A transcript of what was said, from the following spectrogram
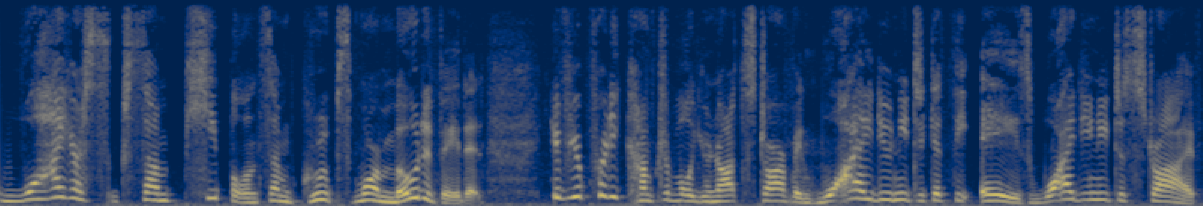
why are some people and some groups more motivated? If you're pretty comfortable, you're not starving, why do you need to get the A's? Why do you need to strive?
